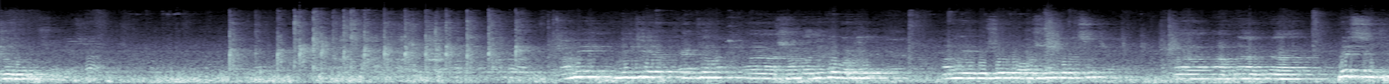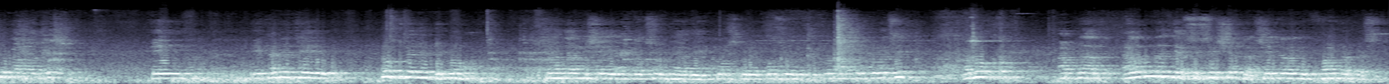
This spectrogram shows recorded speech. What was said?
শুভ অনুষ্ঠান। একজন সাংবাদিকও বটে। আমি এই বিষয়ে পড়াশোনা করেছি। আপনার প্রেস ইনস্টিটিউট বাংলাদেশ এই, এখানে যে পোস্ট গ্রাজুয়েট ডিপ্লোমা সেখানে আমি সেই এক বছর মেয়াদি কোর্স করে পোস্ট ডিপ্লোমা অর্জন করেছি। এবং আপনার অ্যালামনাই যে অ্যাসোসিয়েশনটা সেটার আমি ফাউন্ডার প্রেসিডেন্ট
